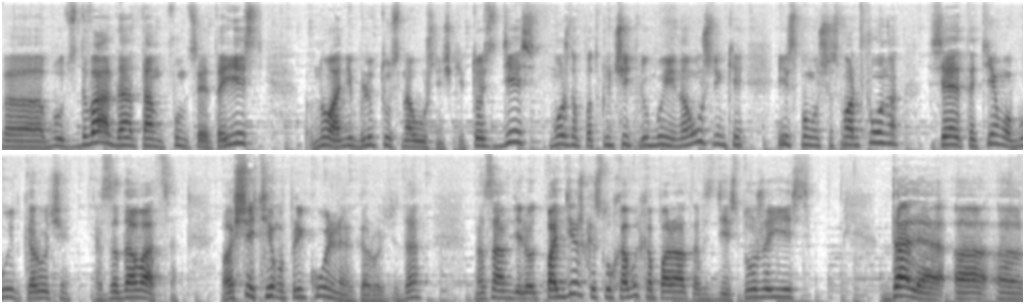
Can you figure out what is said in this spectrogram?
а, Buds 2, да, там функция это есть, ну, они Bluetooth наушнички, то здесь можно подключить любые наушники и с помощью смартфона вся эта тема будет, короче, задаваться. Вообще тема прикольная, короче, да? На самом деле, вот поддержка слуховых аппаратов здесь тоже есть. Далее, а,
